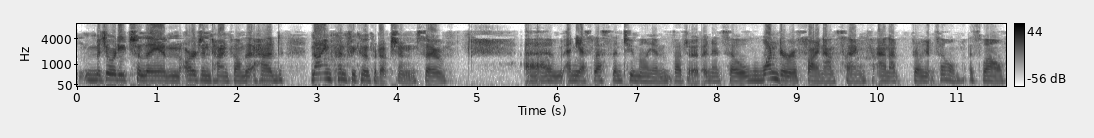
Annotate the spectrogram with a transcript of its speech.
majority Chilean Argentine film that had nine country co-production. So, um, and yes, less than two million budget, and it's a wonder of financing and a brilliant film as well.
